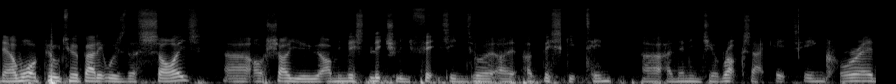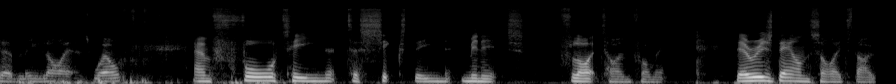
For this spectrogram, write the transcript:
now, what appealed to me about it was the size. Uh, I'll show you. I mean, this literally fits into a, a biscuit tin uh, and then into your rucksack. It's incredibly light as well. And 14 to 16 minutes flight time from it. There is downsides though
